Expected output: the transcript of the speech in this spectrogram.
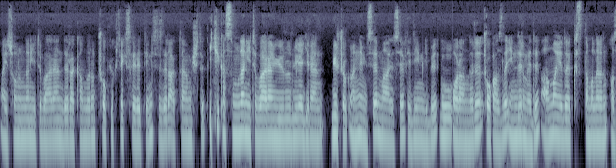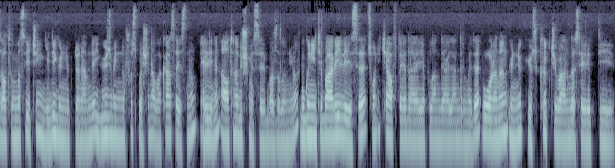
ay sonundan itibaren de rakamların çok yüksek seyrettiğini sizlere aktarmıştık. 2 Kasım'dan itibaren yürürlüğe giren birçok önlem ise maalesef dediğim gibi bu oranları çok fazla indirmedi. Almanya'da kısıtlamaların azaltılması için 7 günlük dönemde 100 bin nüfus başına vaka sayısının 50'nin altına düşmesi baz alınıyor. Bugün itibariyle ise son 2 haftaya dair yapılan değerlendirmede bu oranın günlük 140 civarında seyrettiği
